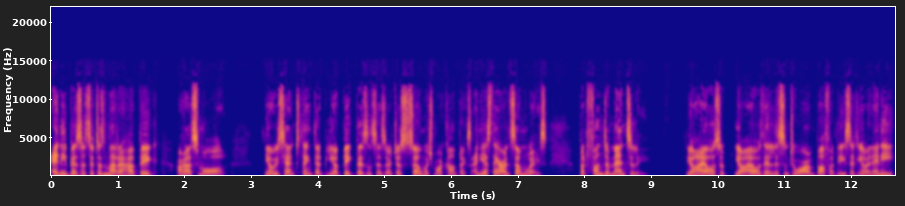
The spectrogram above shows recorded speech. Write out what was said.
any business it doesn't matter how big or how small you know we tend to think that you know big businesses are just so much more complex. And yes they are in some ways. But fundamentally you know mm-hmm. i also you know i always listen to warren buffett he said you know in any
